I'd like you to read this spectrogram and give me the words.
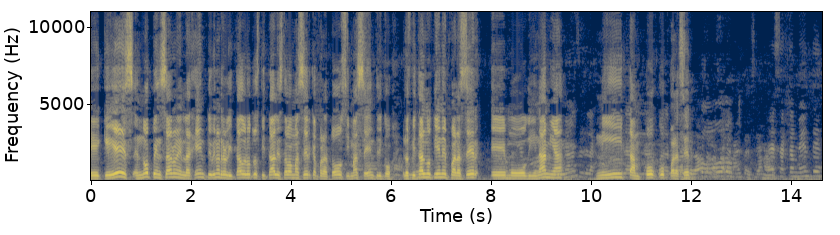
eh, que es, no pensaron en la gente, hubieran rehabilitado el otro hospital, estaba más cerca para todos y más céntrico. El hospital no tiene para hacer hemodinamia ni tampoco para hacer... Exactamente.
